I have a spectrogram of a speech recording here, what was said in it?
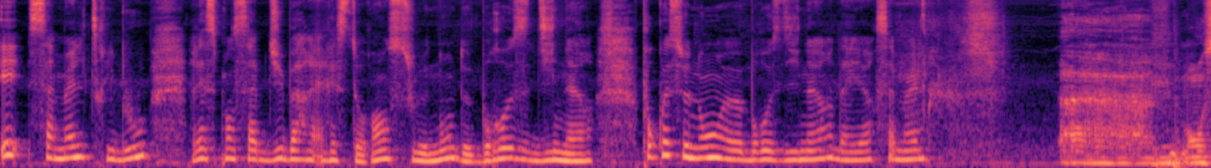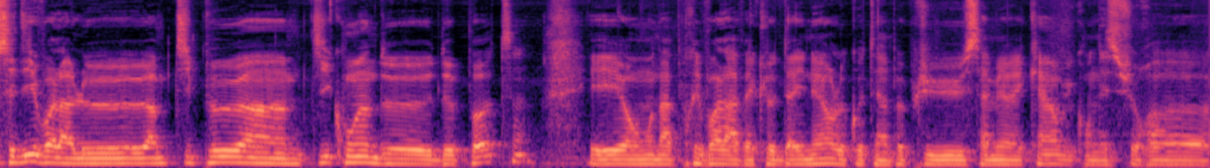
et Samuel Tribou, responsable du bar et restaurant sous le nom de Bros Dinner. Pourquoi ce nom euh, Bros Dinner d'ailleurs, Samuel? Euh, on s'est dit voilà le un petit peu un petit coin de, de potes. Et on a pris voilà avec le diner le côté un peu plus américain vu qu'on est sur euh,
